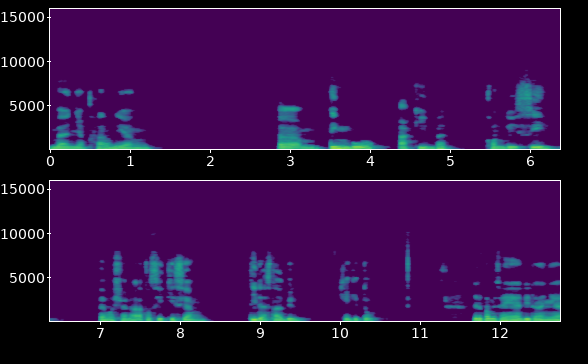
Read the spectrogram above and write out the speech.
banyak hal yang um, timbul akibat kondisi emosional atau psikis yang tidak stabil kayak gitu. Jadi kalau misalnya ditanya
